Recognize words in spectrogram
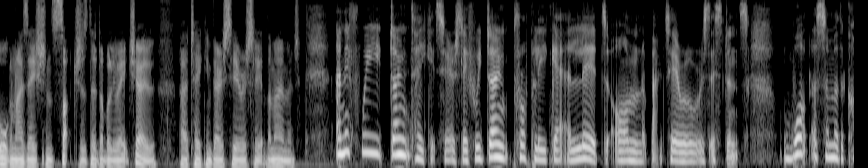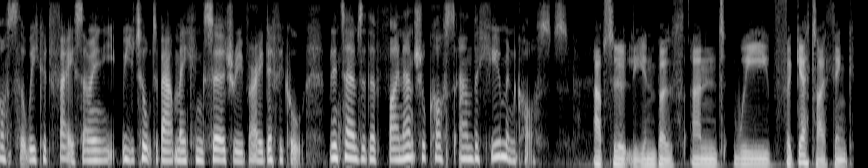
organisations such as the WHO are taking very seriously at the moment. And if we don't take it seriously, if we don't properly get a lid on bacterial resistance, what are some of the costs that we could face? I mean, you talked about making surgery very difficult, but in terms of the financial costs and the human costs? Absolutely, in both. And we forget, I think,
